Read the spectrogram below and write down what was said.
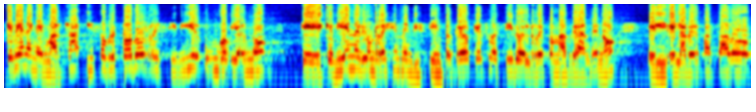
que vienen en marcha y sobre todo recibir un gobierno que, que viene de un régimen distinto. Creo que eso ha sido el reto más grande, ¿no? El, el haber pasado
